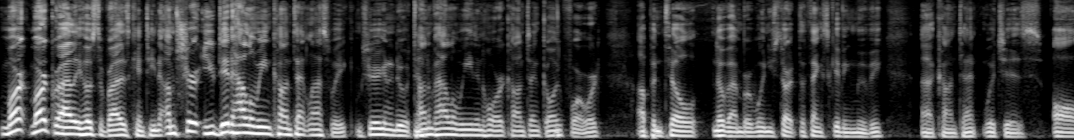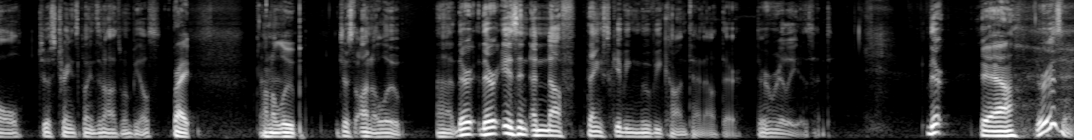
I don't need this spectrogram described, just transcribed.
Mark Mark Riley, host of Riley's Cantina. I'm sure you did Halloween content last week. I'm sure you're going to do a ton of Halloween and horror content going forward up until November when you start the Thanksgiving movie uh, content, which is all just trains, planes, and automobiles, Right. On a loop. just on a loop. Uh, there there isn't enough Thanksgiving movie content out there. There really isn't. There Yeah. there isn't.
